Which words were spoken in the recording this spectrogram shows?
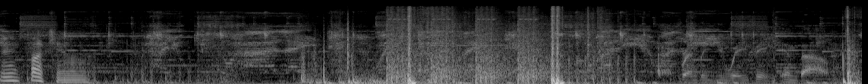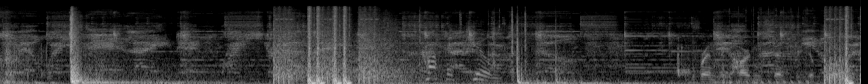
Eh, fuck him. Friendly UAV inbound. Prophet killed. Friendly hardened sentry deployed.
